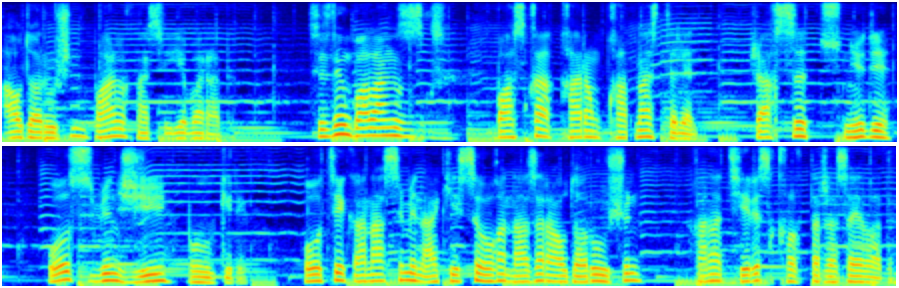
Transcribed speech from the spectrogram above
аудару үшін барлық нәрсеге барады. Сіздің балаңыз басқа қарым қатынас тілін жақсы түсінеді ол сізбен жиі болу керек. Ол тек анасы мен әкесі оған назар аудару үшін ғана теріс қылықтар жасай алады.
